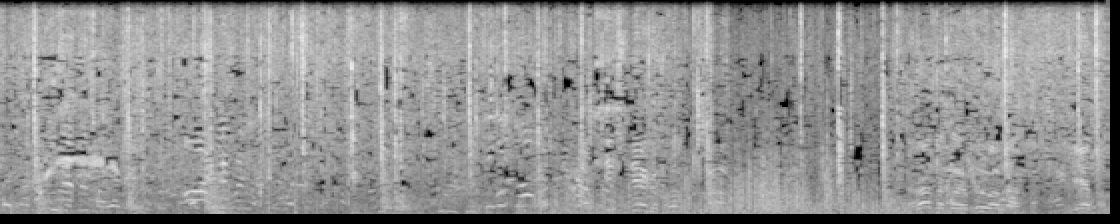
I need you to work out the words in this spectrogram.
блядь, как киса, ты моя киса. Здесь снега просто. Раз такое было, да, летом.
